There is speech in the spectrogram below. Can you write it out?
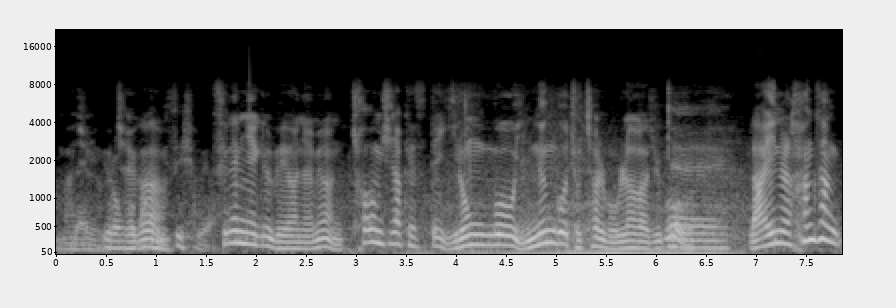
맞아요. 네, 이런 거 제가 많이 쓰시고요 스냅 얘기를 왜 하냐면 처음 시작했을 때 이런 거 있는 거조차를 몰라가지고 네. 라인을 항상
